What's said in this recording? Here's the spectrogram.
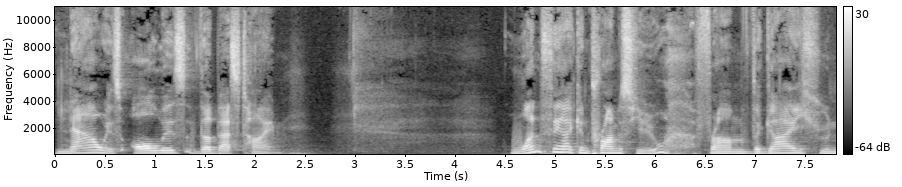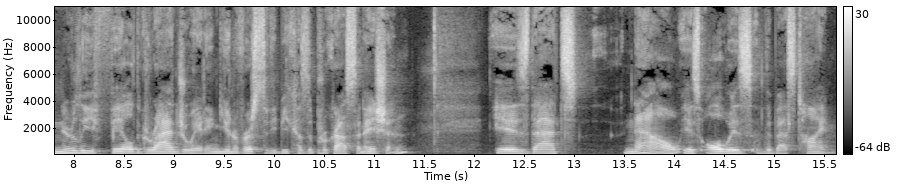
now is always the best time. One thing I can promise you from the guy who nearly failed graduating university because of procrastination is that now is always the best time.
